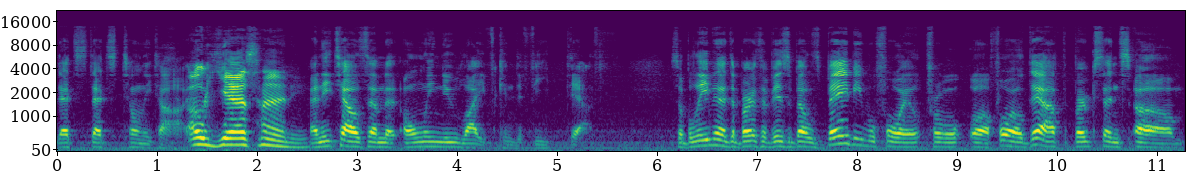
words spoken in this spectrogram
that's that's Tony Todd. oh yes, honey. And he tells them that only new life can defeat death. So, believing that the birth of Isabel's baby will foil, for, uh, foil death, Burke sends um,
